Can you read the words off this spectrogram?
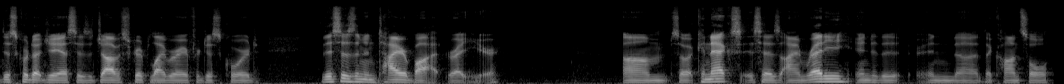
Discord.js is a JavaScript library for Discord. This is an entire bot right here. Um, so it connects. It says "I'm ready" into the in the, the console,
